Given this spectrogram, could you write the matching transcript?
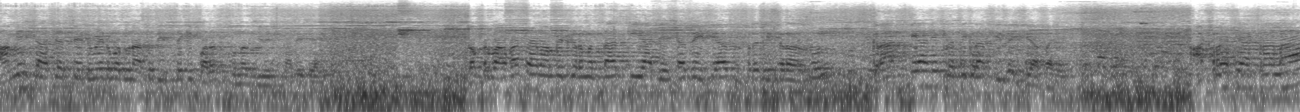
अमित शहाच्या स्टेटमेंटमधून असं दिसतं की परत पुनर्जीवित झालेली आहे. डॉक्टर बाबासाहेब आंबेडकर म्हणतात की या देशाचा इतिहास दुसरं चित्र असून क्रांती आणि प्रतिक्रांतीचा इतिहास आहे. अठराशे अठराला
